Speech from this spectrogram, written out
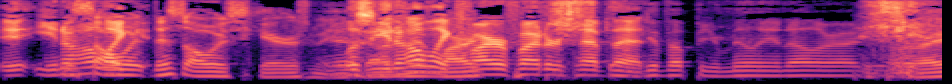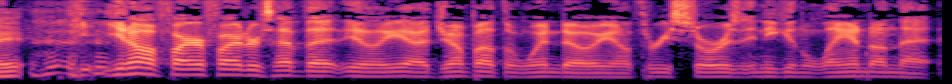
it, you know this, how always, like this always scares me. listen, you know how like Mark? firefighters have Don't that give up your million dollar idea. right? you know how firefighters have that you know yeah jump out the window you know three stories and you can land on that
